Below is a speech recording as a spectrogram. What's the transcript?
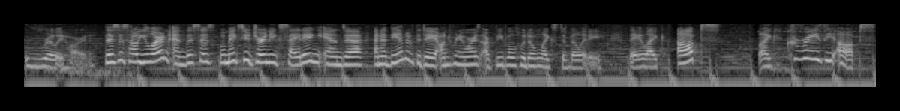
really hard. This is how you learn, and this is what makes your journey exciting. And uh, and at the end of the day, entrepreneurs are people who don't like stability. They like ups, like crazy ups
